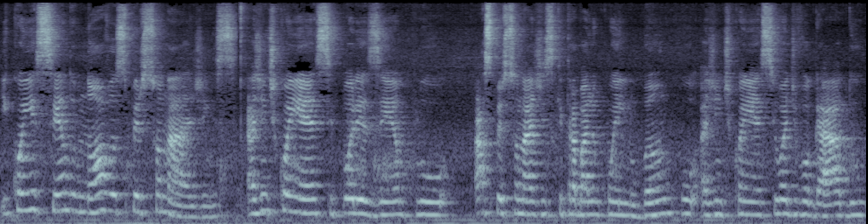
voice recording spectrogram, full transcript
e conhecendo novos personagens. A gente conhece, por exemplo, as personagens que trabalham com ele no banco, a gente conhece o advogado,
